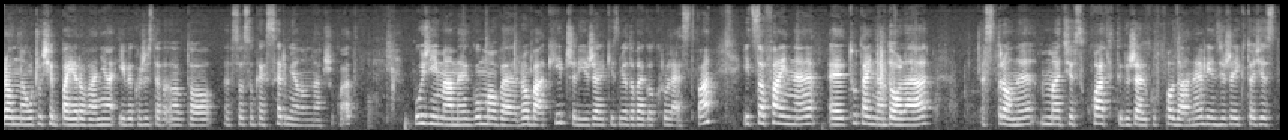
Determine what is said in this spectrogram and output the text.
Ron nauczył się bajerowania i wykorzystywał to w stosunkach z Hermioną na przykład. Później mamy gumowe robaki, czyli żelki z Miodowego Królestwa. I co fajne, e, tutaj na dole strony macie skład tych żelków podane, więc jeżeli ktoś jest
